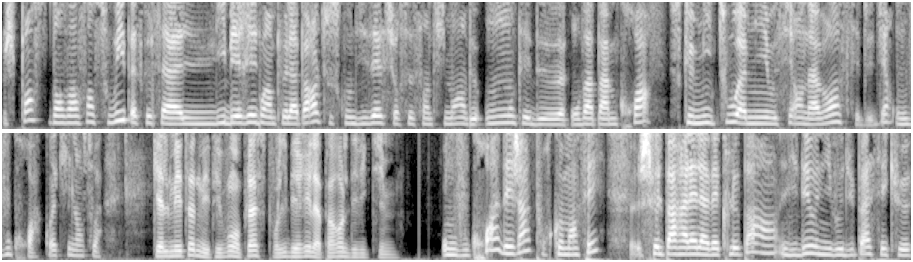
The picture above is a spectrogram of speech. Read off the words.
Je pense dans un sens oui parce que ça a libéré un peu la parole, tout ce qu'on disait sur ce sentiment de honte et de on va pas me croire. Ce que MeToo a mis aussi en avant, c'est de dire on vous croit quoi qu'il en soit. Quelle méthode mettez-vous en place pour libérer la parole des victimes? On vous croit déjà pour commencer. Je fais le parallèle avec le pas. Hein. L'idée au niveau du pas, c'est que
